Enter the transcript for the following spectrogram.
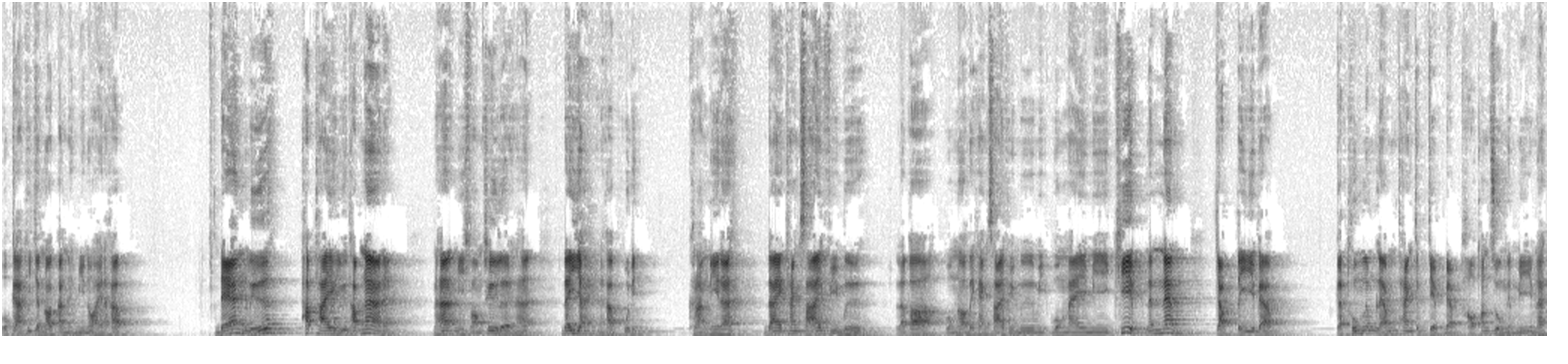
โอกาสที่จะน็อกกันเนี่ยมีน้อยนะครับ แดงหรือทัพไทยหรือทัพหน้าเนี่ยนะฮะมี 2 ชื่อเลยนะฮะได้ใหญ่นะครับคู่นี้ครั้งนี้นะ ได้แข้งซ้ายฝีมือ แล้วก็วงนอกได้แข้งซ้ายฝีมือมีวงในมีคีบแน่นๆ จับตีแบบกระทุ้งแหลมๆแทงเจ็บๆแบบเข่าท่อนซุงเนี่ยมีนะ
